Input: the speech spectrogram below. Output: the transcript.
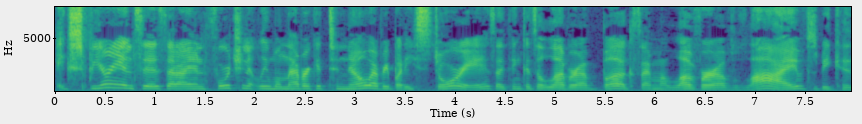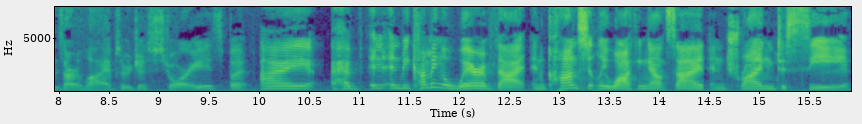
experiences that I unfortunately will never get to know everybody's stories. I think as a lover of books, I'm a lover of lives because our lives are just stories. But I have, in, in becoming aware of that and constantly walking outside and trying to see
